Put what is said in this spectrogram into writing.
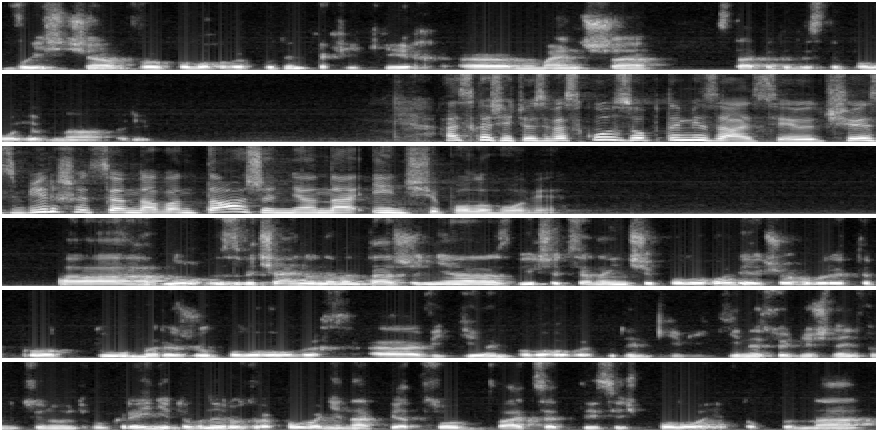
вища в пологових будинках, в яких е, менше 150 пологів на рік. А скажіть, у зв'язку з оптимізацією, чи збільшиться навантаження на інші пологові? Ну, звичайно, навантаження збільшиться на інші пологові. Якщо говорити про ту мережу пологових е, відділень пологових будинків, які на сьогоднішній день функціонують в Україні, то вони розраховані на 520 тисяч пологів, тобто на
